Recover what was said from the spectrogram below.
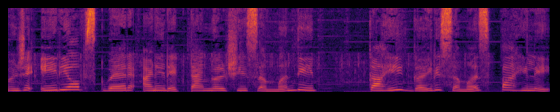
म्हणजे एरिया ऑफ स्क्वेअर आणि रेक्टँगलशी संबंधित काही गैरसमज पाहिले.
